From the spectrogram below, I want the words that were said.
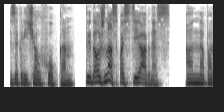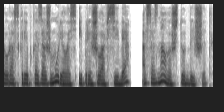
— закричал Хоккан. «Ты должна спасти Агнес!» Анна пару раз крепко зажмурилась и пришла в себя, осознала, что дышит.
